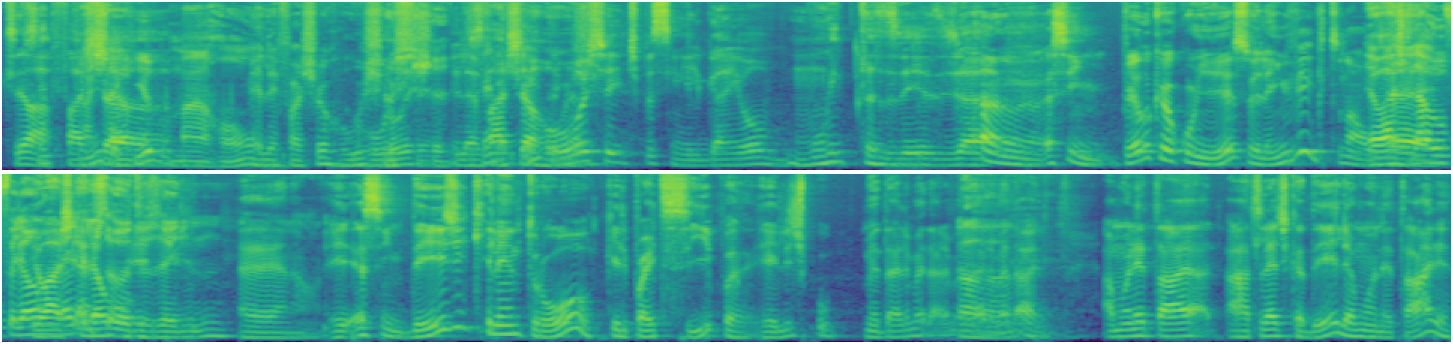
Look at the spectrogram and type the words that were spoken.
sei lá, 130 faixa... quilos? Marrom. Ele é faixa roxa. Roxa. Ele é 130 faixa quilos. roxa e, tipo assim, ele ganhou muitas vezes já. Mano, assim, pelo que eu conheço, ele é invicto, não. Eu acho que É, da UFA ele é que ele é dos o- outros. Ele não- É, não. E, assim, desde que ele entrou, que ele participa, ele, tipo, medalha, medalha, medalha, Aham. medalha. A monetária, a atlética dele, a monetária,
